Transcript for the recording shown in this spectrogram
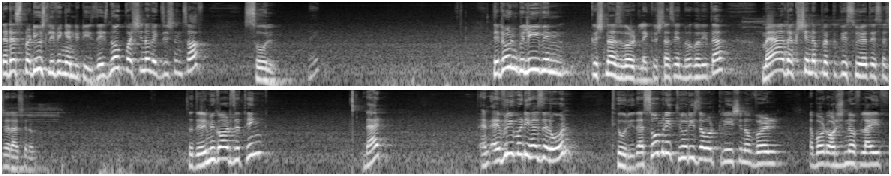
that has produced living entities. There is no question of existence of soul. Right? They don't believe in Krishna's word like Krishna says Bhagavad Gita मैं दक्षिण प्रकृति सुयते is so demigods uh think that and everybody has their own theory that many theories about creation of world about origin of life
